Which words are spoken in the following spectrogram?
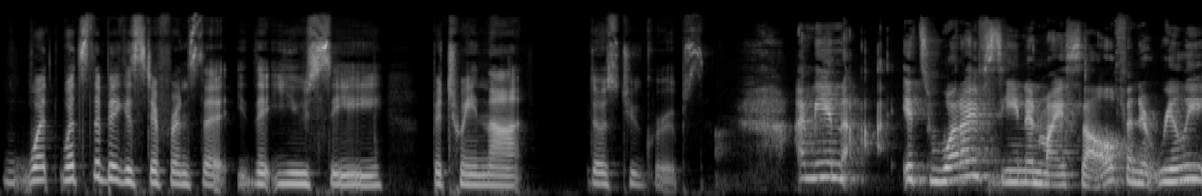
what what's the biggest difference that that you see between that those two groups? I mean, it's what I've seen in myself and it really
